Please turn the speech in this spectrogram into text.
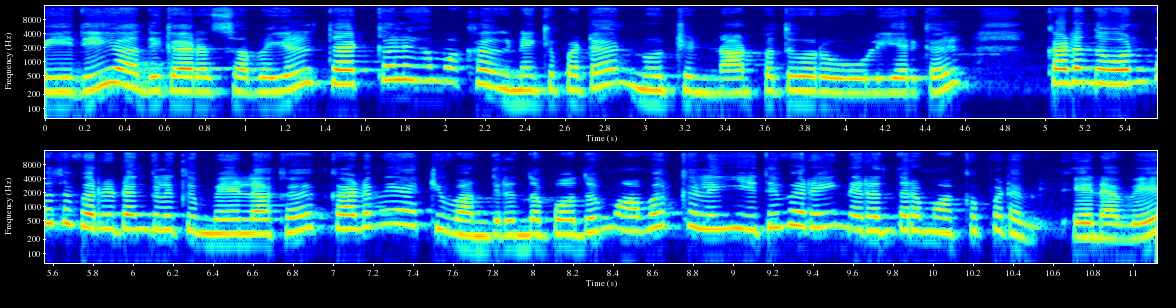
வீதி அதிகார சபையில் தற்காலிகமாக இணைக்கப்பட்ட நூற்றி நாற்பத்தி ஒரு ஊழியர்கள் கடந்த ஒன்பது வருடங்களுக்கு மேலாக கடமையாற்றி வந்திருந்த போதும் அவர்களை இதுவரை நிரந்தரமாக்கப்படவில்லை. எனவே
